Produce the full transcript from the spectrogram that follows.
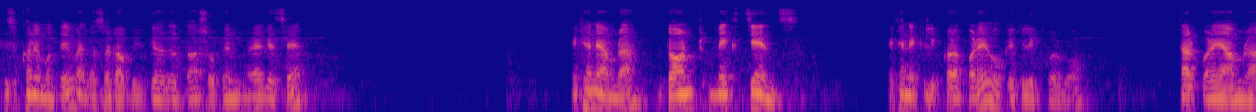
কিছুক্ষণের মধ্যে মাইক্রোসফট অফিস দুই হাজার দশ ওপেন হয়ে গেছে। এখানে আমরা ডন্ট মেক চেঞ্জ এখানে ক্লিক করার পরে ওকে ক্লিক করব। তারপরে আমরা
